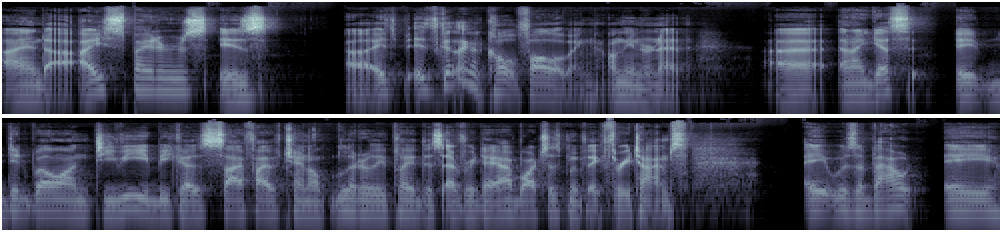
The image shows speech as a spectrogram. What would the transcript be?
and uh, Ice Spiders is uh, it's it's got like a cult following on the internet, uh, and I guess it did well on TV because Sci-Fi Channel literally played this every day. I've watched this movie like three times. It was about a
